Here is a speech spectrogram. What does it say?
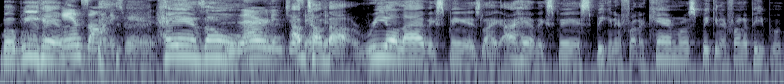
but we have hands-on experience, hands on. learning. Just I'm talking the- about real live experience. Like I have experience speaking in front of cameras, speaking in front of people.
